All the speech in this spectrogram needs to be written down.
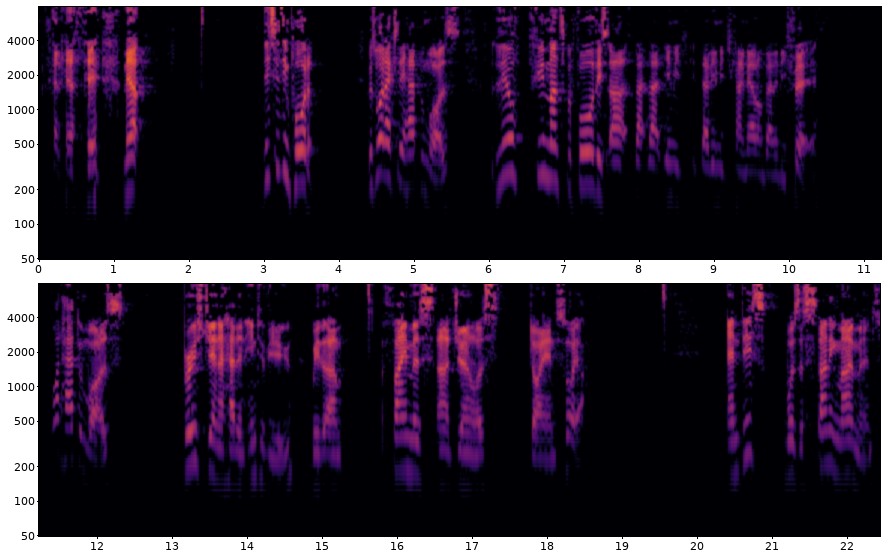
Put that out there. Now, this is important. Because what actually happened was, a little few months before this, uh, that, that, image, that image came out on Vanity Fair, what happened was, Bruce Jenner had an interview with um, a famous uh, journalist, Diane Sawyer. And this was a stunning moment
